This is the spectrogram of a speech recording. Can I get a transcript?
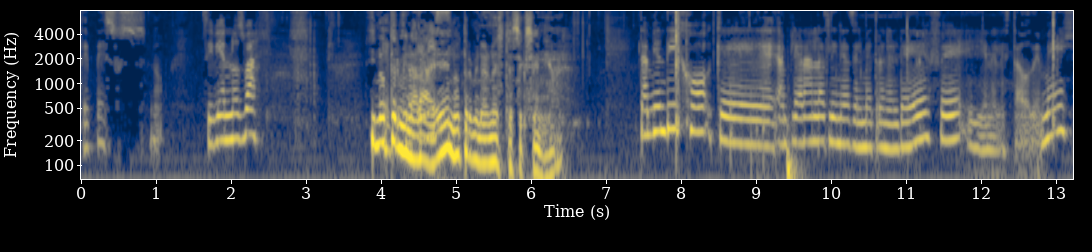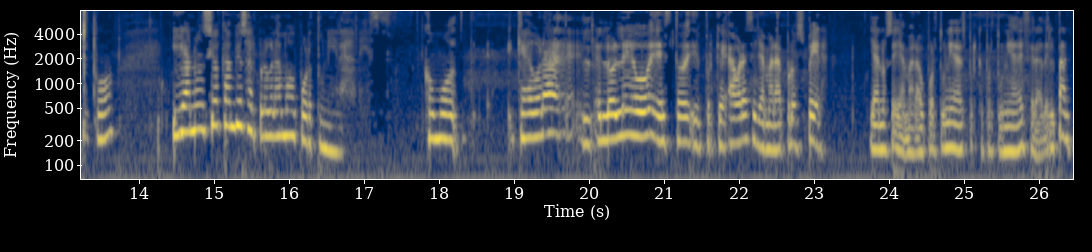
de pesos, ¿no? Si bien nos va. Y no terminará, ¿eh? No terminará en este sexenio. ¿eh? También dijo que ampliarán las líneas del metro en el DF y en el Estado de México y anunció cambios al programa Oportunidades. Como que ahora lo leo esto porque ahora se llamará Prospera. Ya no se llamará Oportunidades porque Oportunidades era del PAN.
